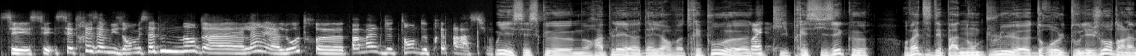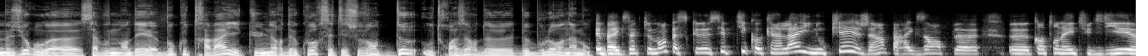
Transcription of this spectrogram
C'est très amusant, mais ça nous demande à l'un et à l'autre pas mal de temps de préparation. Oui, c'est ce que me rappelait d'ailleurs votre époux, qui précisait que en fait, c'était pas non plus euh, drôle tous les jours dans la mesure où euh, ça vous demandait euh, beaucoup de travail et qu'une heure de cours, c'était souvent deux ou trois heures de, boulot en amont. Eh ben exactement, parce que ces petits coquins-là, ils nous piègent. Hein. Par exemple, quand on a étudié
